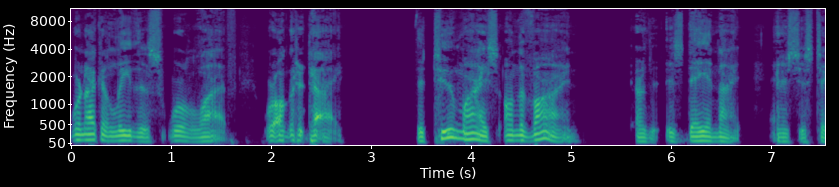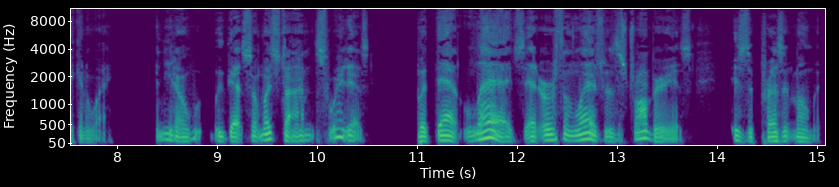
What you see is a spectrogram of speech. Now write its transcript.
we're not going to leave this world alive. We're all going to die. The two mice on the vine are the, is day and night, and it's just ticking away. And you know we've got so much time. That's the way it is. But that ledge, that earthen ledge where the strawberry is, is the present moment.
